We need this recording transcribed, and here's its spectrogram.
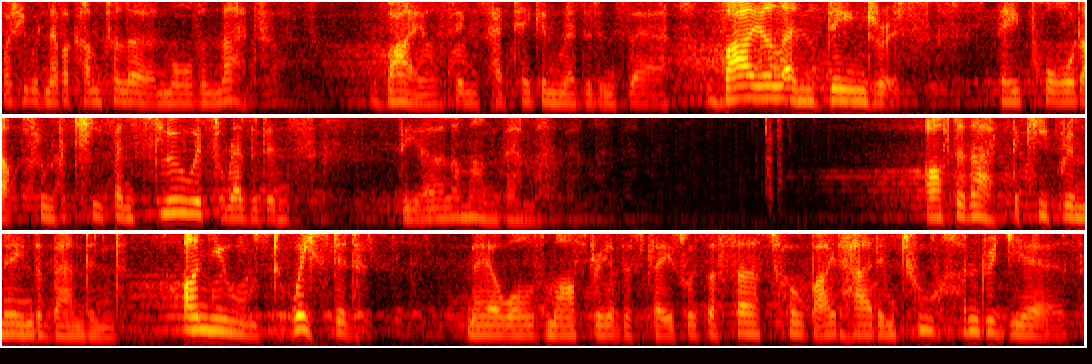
But he would never come to learn more than that. Vile things had taken residence there, vile and dangerous. They poured up through the keep and slew its residents, the Earl among them. After that, the keep remained abandoned, unused, wasted. Maerwald's mastery of this place was the first hope I'd had in 200 years.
